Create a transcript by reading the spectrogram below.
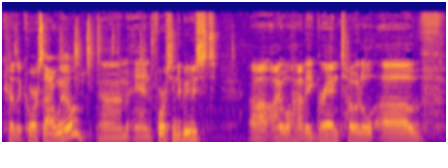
Because of course I will. Um, and forcing to boost, uh, I will have a grand total of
